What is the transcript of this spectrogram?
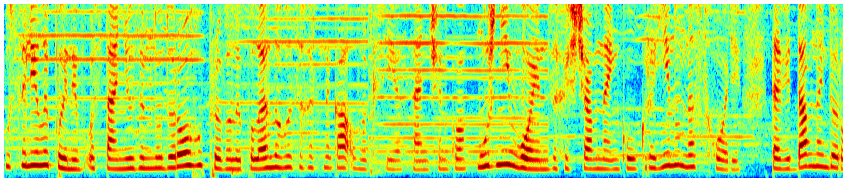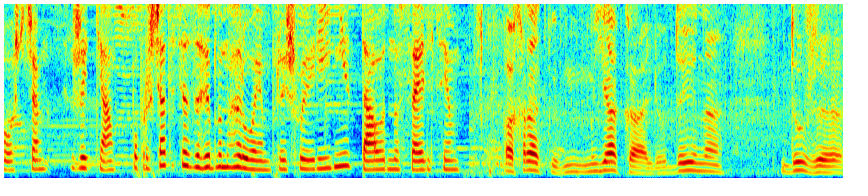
У селі Липини в останню земну дорогу провели полеглого захисника Олексія Сенченко. Мужній воїн захищав неньку Україну на сході та віддав найдорожче життя. Попрощатися з загиблим героєм прийшли рідні та односельці. А характер м'яка людина, дуже е,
